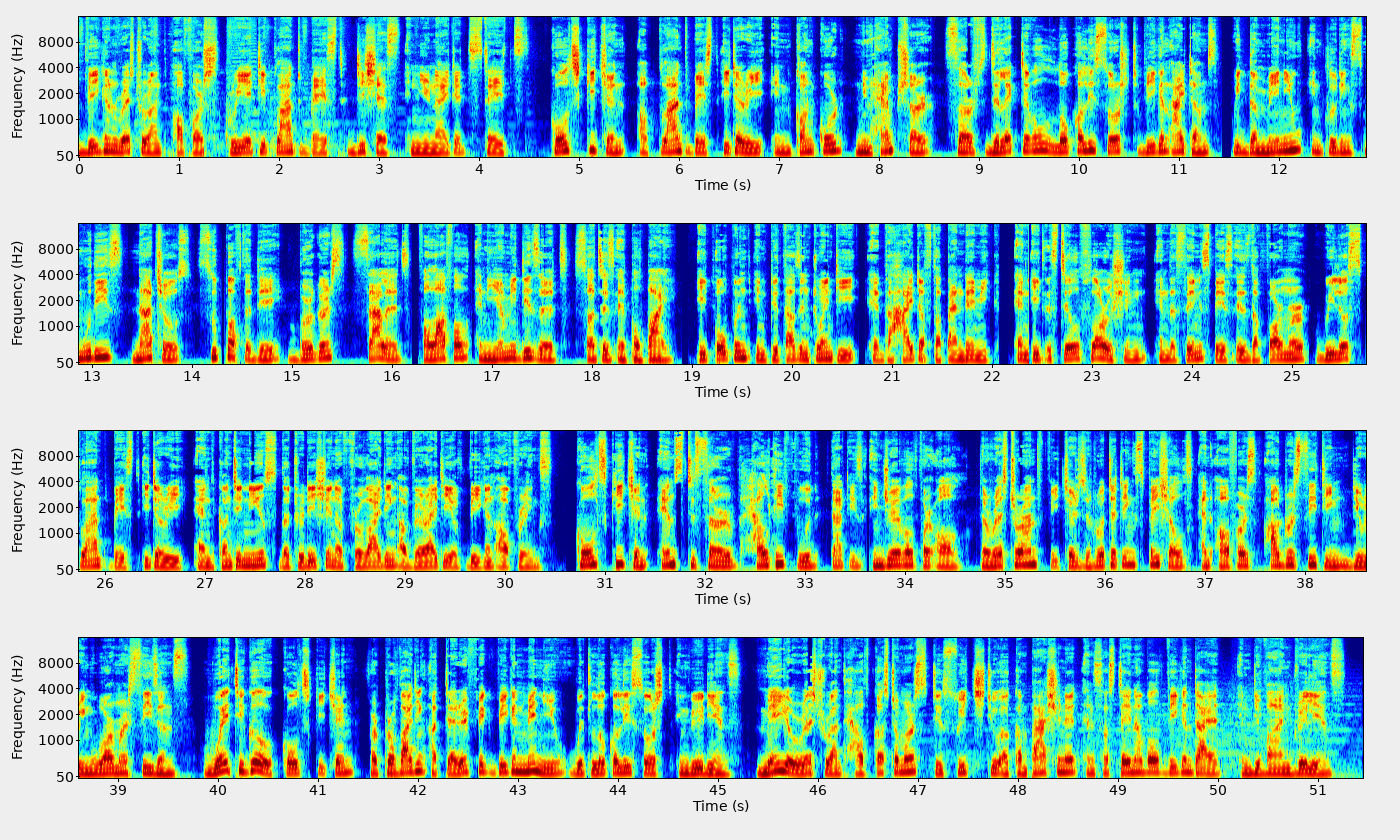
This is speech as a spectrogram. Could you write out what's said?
vegan restaurant offers creative plant-based dishes in United States. Cole's Kitchen, a plant-based eatery in Concord, New Hampshire, serves delectable locally sourced vegan items with the menu including smoothies, nachos, soup of the day, burgers, salads, falafel, and yummy desserts such as apple pie. It opened in 2020 at the height of the pandemic, and it is still flourishing in the same space as the former Willow's plant-based eatery and continues the tradition of providing a variety of vegan offerings. Cole's Kitchen aims to serve healthy food that is enjoyable for all. The restaurant features rotating specials and offers outdoor seating during warmer seasons. Way to go, Cole's Kitchen, for providing a terrific vegan menu with locally sourced ingredients. May your restaurant help customers to switch to a compassionate and sustainable vegan diet in divine brilliance.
